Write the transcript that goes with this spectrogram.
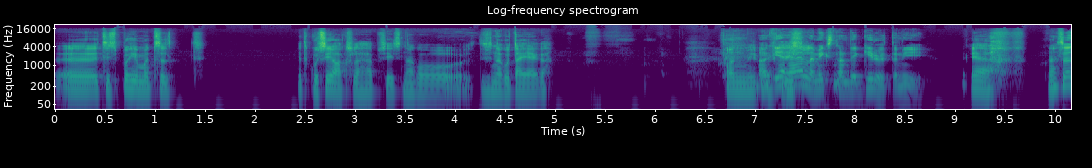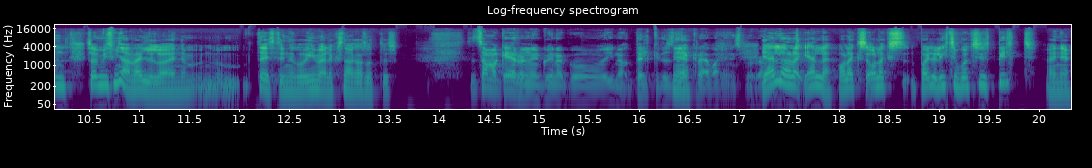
äh, et siis põhimõtteliselt, et kui sõjaks läheb, siis nagu, siis nagu täiega. on. ja mis... jälle, miks nad ei kirjuta nii? jah, noh, see on, see on, mis mina välja loen ja tõesti nagu imelik sõnakasutus see on sama keeruline kui nagu, you know, tõlkida seda EKRE valimisprogrammi. jälle ole, jälle oleks, oleks palju lihtsam, kui oleks lihtsalt pilt, on ju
